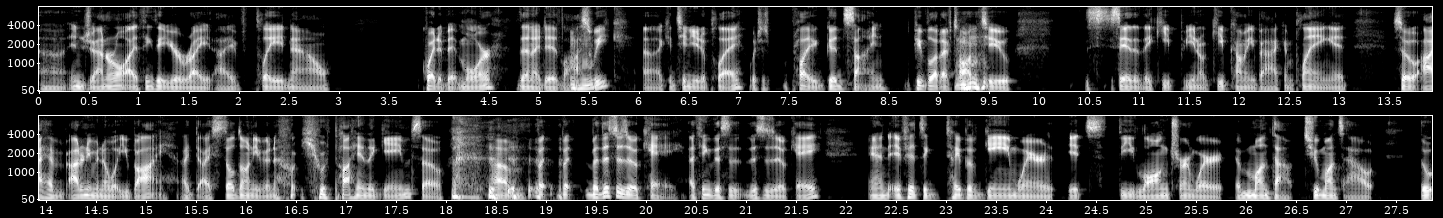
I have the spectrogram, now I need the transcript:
uh, in general. I think that you're right. I've played now quite a bit more than I did last mm-hmm. week. Uh, I continue to play, which is probably a good sign. The people that I've talked mm-hmm. to say that they keep you know keep coming back and playing it. So I have I don't even know what you buy. I, I still don't even know what you would buy in the game. So, um, but but but this is okay. I think this is this is okay. And if it's a type of game where it's the long term, where a month out, two months out, the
